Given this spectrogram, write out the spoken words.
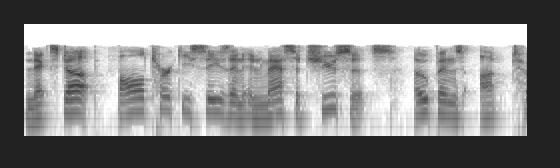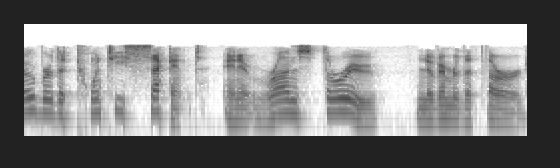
next up, fall turkey season in Massachusetts opens October the 22nd and it runs through November the 3rd.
